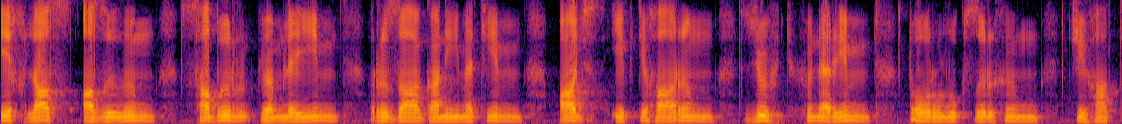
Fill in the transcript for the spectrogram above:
ihlas azığım, sabır gömleğim, rıza ganimetim, acz iftiharım, zühd hünerim, doğruluk zırhım, cihat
